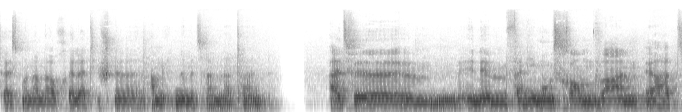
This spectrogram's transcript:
da ist man dann auch relativ schnell am Ende mit seinem Latein. Als wir ähm, in dem Vernehmungsraum waren, er hat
